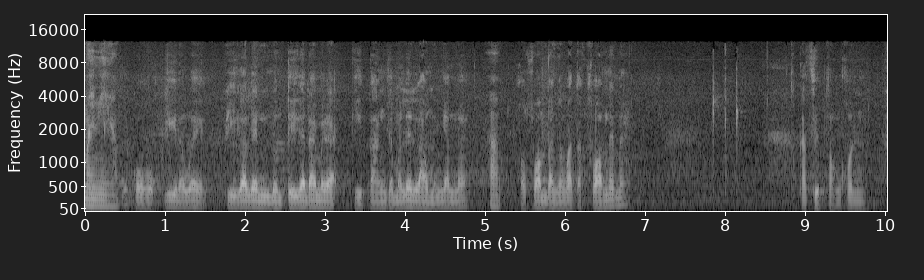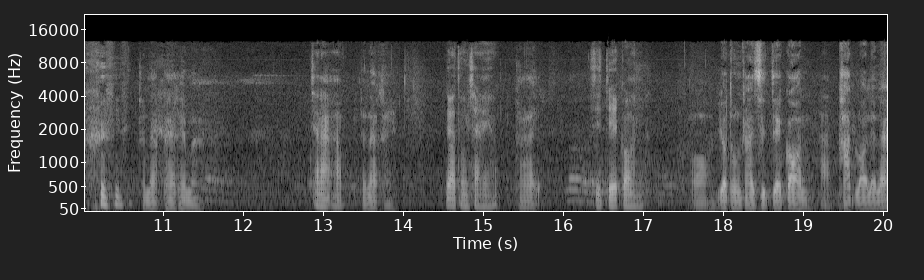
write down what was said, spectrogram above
ไม่มีครับ อย่าโกหกพี่นะเว้ย พี่ก็เล่นดนตรีก็ได้ไม่ละกี่ตังค์จะมาเล่นเราเหมือนกันนะ ครับ ขอฟอร์มต่างจังหวัดสักฟอร์มได้ไหมกระซิบสองคน ชนะแพ้ใครมา ชนะครับ ชนะใคร ยอดธงชัยครับค่าย ซีเจก่อน อ๋อยอดธงชัยสิทธิ์เจก่อน ครับขาดลอยเลยนะ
